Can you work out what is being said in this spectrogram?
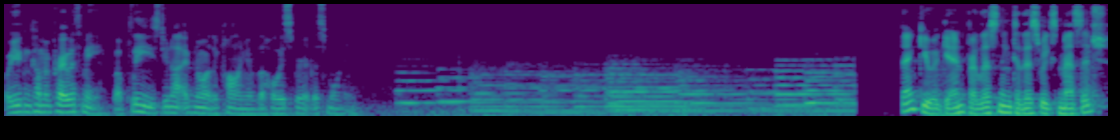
or you can come and pray with me. But please do not ignore the calling of the Holy Spirit this morning. Thank you again for listening to this week's message.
